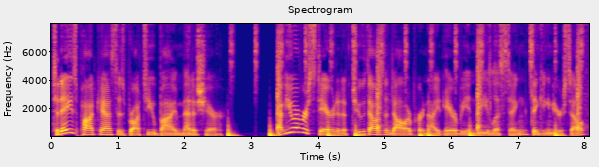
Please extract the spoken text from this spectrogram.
Today's podcast is brought to you by Medi-Share. Have you ever stared at a $2,000 per night Airbnb listing, thinking to yourself,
